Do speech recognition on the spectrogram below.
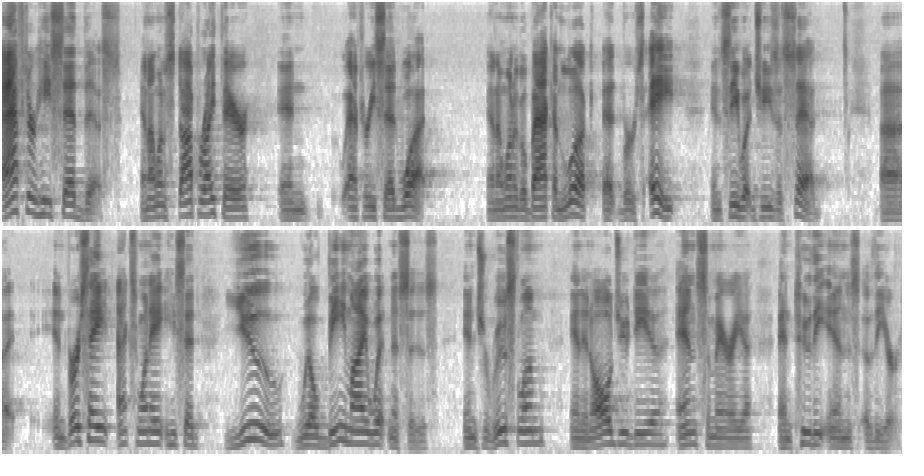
After he said this, and I want to stop right there and after he said what? And I want to go back and look at verse 8 and see what Jesus said. Uh, in verse 8, Acts 1 8, he said, You will be my witnesses in Jerusalem and in all Judea and Samaria and to the ends of the earth.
